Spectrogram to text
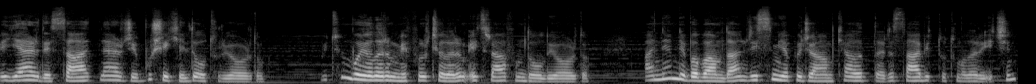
ve yerde saatlerce bu şekilde oturuyordum. Bütün boyalarım ve fırçalarım etrafımda oluyordu. Annemle babamdan resim yapacağım kağıtları sabit tutmaları için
